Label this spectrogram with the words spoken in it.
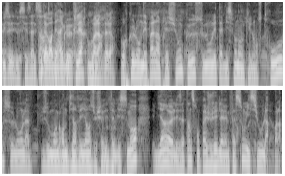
Oui, c'est- de ces C'est atteintes. d'avoir des règles que- claires, comme voilà. on dit tout à l'heure. pour que l'on n'ait pas l'impression que selon l'établissement dans lequel on se trouve, selon la plus ou moins grande bienveillance du chef Mhm. d'établissement, eh bien euh, les atteintes ne seront pas jugées de la même façon ici ou là. Voilà.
